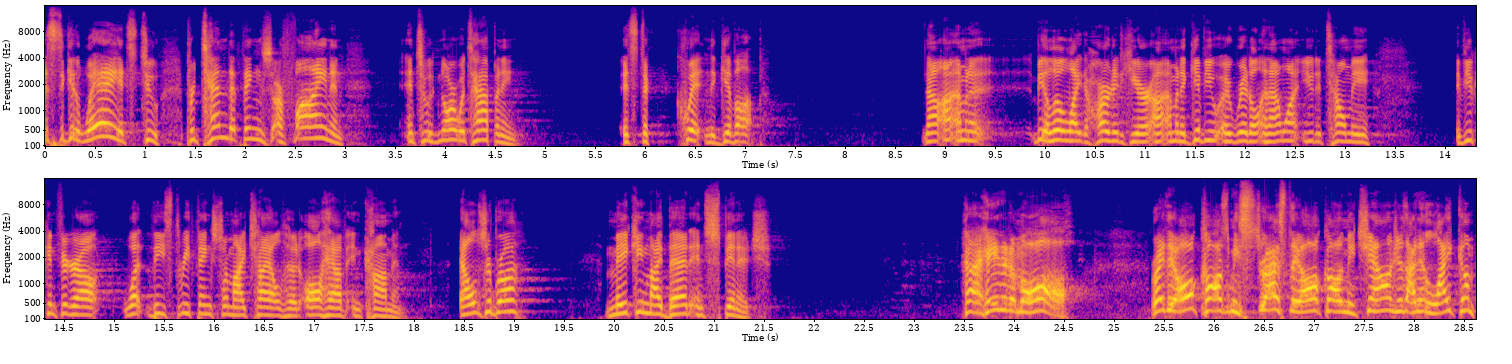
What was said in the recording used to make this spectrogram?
It's to get away, it's to pretend that things are fine and, and to ignore what's happening. It's to quit and to give up. Now, I'm going to be a little lighthearted here. I'm going to give you a riddle, and I want you to tell me if you can figure out what these three things from my childhood all have in common. algebra, making my bed, and spinach. I hated them all right? They all caused me stress. They all caused me challenges. I didn't like them,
